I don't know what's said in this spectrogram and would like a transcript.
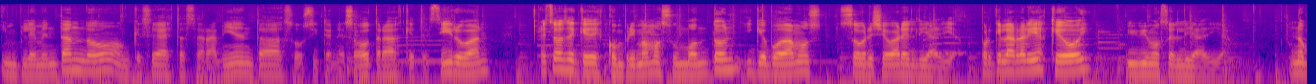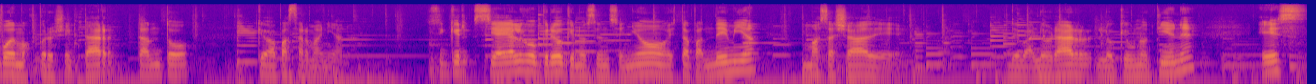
implementando, aunque sea estas herramientas o si tenés otras que te sirvan, esto hace que descomprimamos un montón y que podamos sobrellevar el día a día. Porque la realidad es que hoy vivimos el día a día. No podemos proyectar tanto que va a pasar mañana. Si, que, si hay algo creo que nos enseñó esta pandemia, más allá de, de valorar lo que uno tiene, es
